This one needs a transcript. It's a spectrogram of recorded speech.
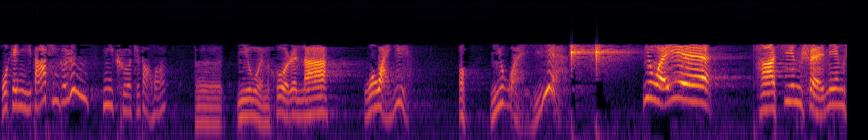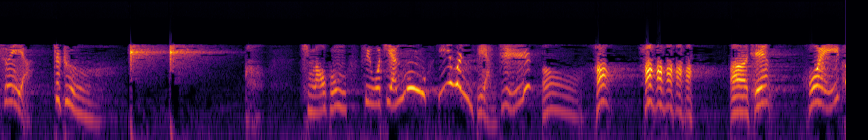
我给你打听个人，你可知道吗？呃，你问何人呐？我万爷。哦，你万爷，你外爷他姓甚名谁呀？这个，哦，请老公随我见母一问便知。哦，好，好，好，好，好，好，啊，请回宫。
